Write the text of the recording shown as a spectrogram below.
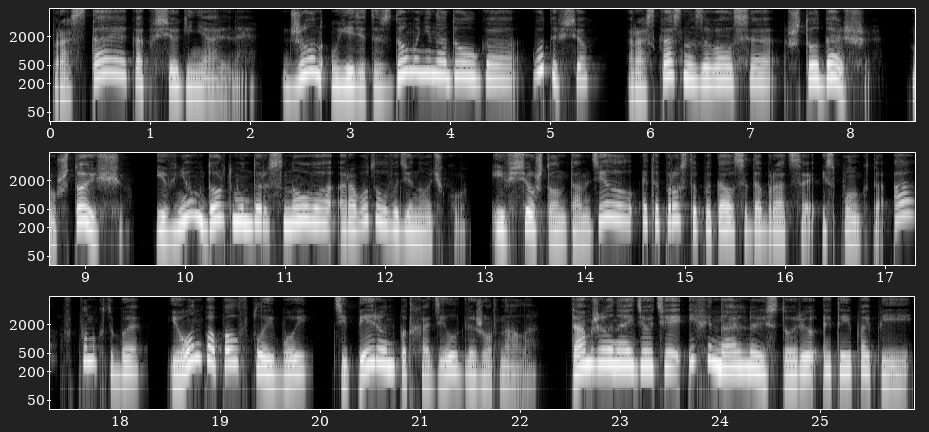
простая, как все гениальное. Джон уедет из дома ненадолго, вот и все. Рассказ назывался «Что дальше?». Ну, что еще? И в нем Дортмундер снова работал в одиночку. И все, что он там делал, это просто пытался добраться из пункта А в пункт Б. И он попал в плейбой. Теперь он подходил для журнала. Там же вы найдете и финальную историю этой эпопеи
